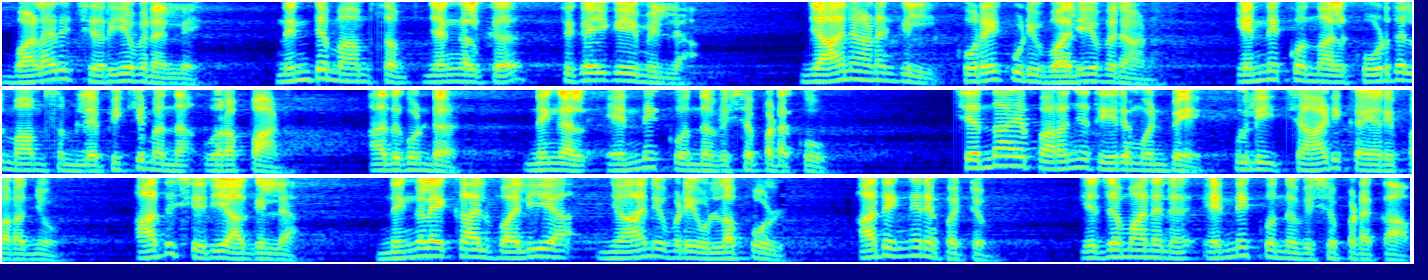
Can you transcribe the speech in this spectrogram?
വളരെ ചെറിയവനല്ലേ. നിന്റെ മാംസം ഞങ്ങൾക്ക് തികയുകയുമില്ല. ഞാനാണെങ്കിൽ കുറെ കൂടി വലിയവനാണ്. എന്നെ കൊന്നാൽ കൂടുതൽ മാംസം ലഭിക്കുമെന്ന് ഉറപ്പാണ്. അതുകൊണ്ട് നിങ്ങൾ എന്നെ കൊന്ന് വിശപ്പടക്കൂ. ചെന്നായ പറഞ്ഞു തീരും മുൻപേ പുലി ചാടിക്കയറി പറഞ്ഞു അത് ശരിയാകില്ല. നിങ്ങളെക്കാൾ വലിയ ഞാനിവിടെ ഉള്ളപ്പോൾ അതെങ്ങനെ പറ്റും? യജമാനന് എന്നെ കൊന്ന് വിശപ്പടക്കാം.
